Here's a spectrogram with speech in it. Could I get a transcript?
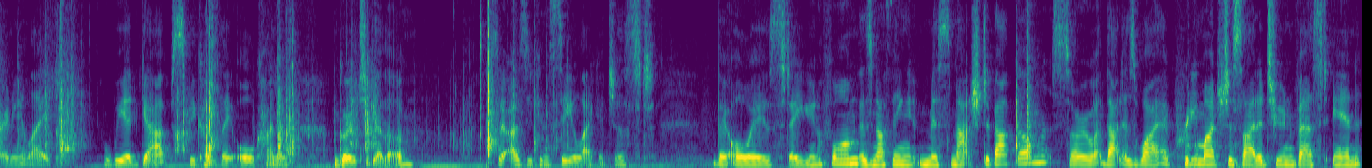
any like weird gaps because they all kind of go together. So as you can see, like it just, they always stay uniform. There's nothing mismatched about them. So that is why I pretty much decided to invest in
